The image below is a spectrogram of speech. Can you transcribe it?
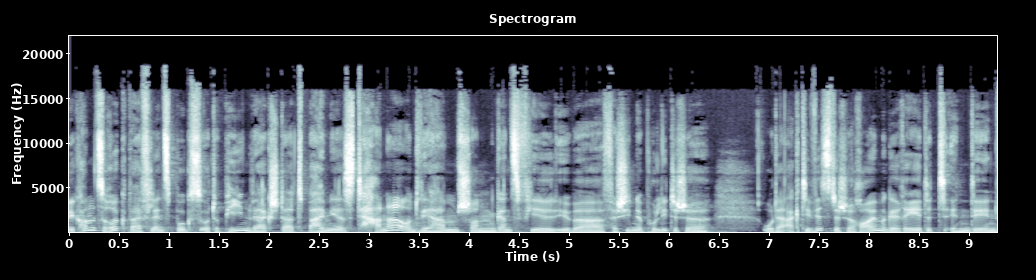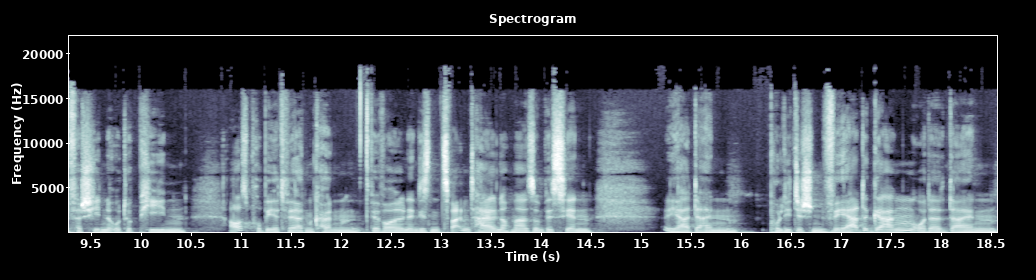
Willkommen zurück bei Flensburgs Utopienwerkstatt. Bei mir ist Hanna und wir haben schon ganz viel über verschiedene politische oder aktivistische Räume geredet, in denen verschiedene Utopien ausprobiert werden können. Wir wollen in diesem zweiten Teil nochmal so ein bisschen, ja, deinen politischen Werdegang oder deinen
